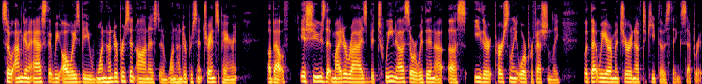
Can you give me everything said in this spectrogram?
So I'm going to ask that we always be 100% honest and 100% transparent about issues that might arise between us or within uh, us, either personally or professionally, but that we are mature enough to keep those things separate.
